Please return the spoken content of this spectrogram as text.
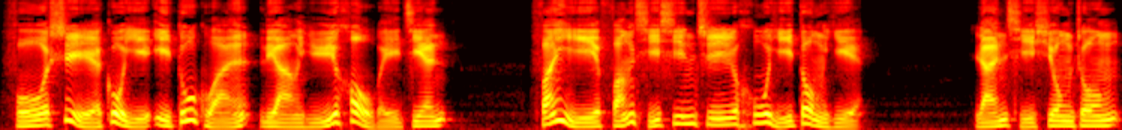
夫事故以一都管两余后为奸，凡以防其心之，忽一动也。然其胸中，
